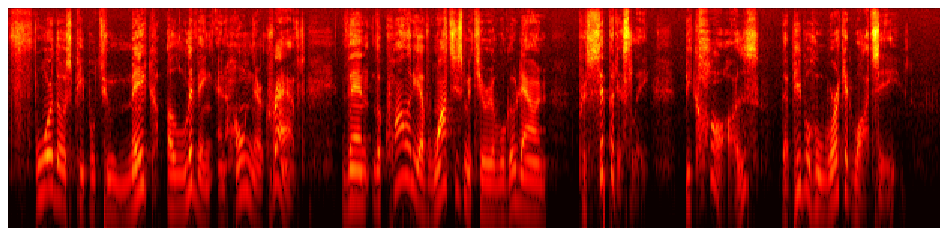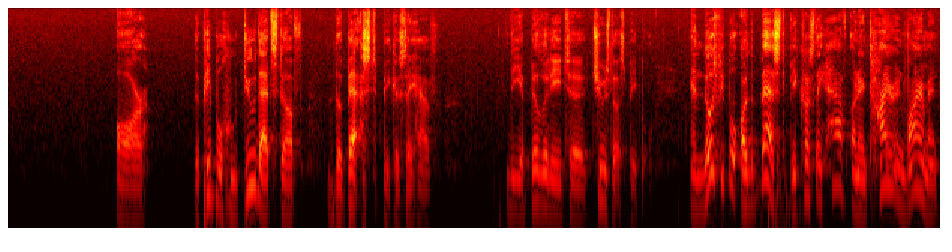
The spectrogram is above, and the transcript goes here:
for those people to make a living and hone their craft, then the quality of WotC's material will go down precipitously because the people who work at WotC are the people who do that stuff the best because they have the ability to choose those people. And those people are the best because they have an entire environment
